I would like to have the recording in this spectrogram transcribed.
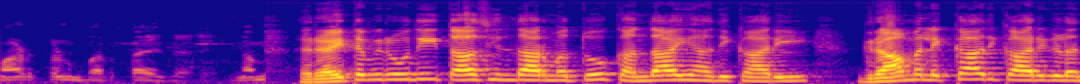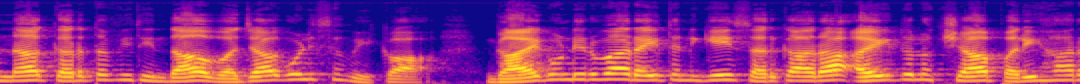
ಮಾಡ್ಕೊಂಡು ಬರ್ತಾ ಇದ್ದಾರೆ. ರೈತ ವಿರೋಧಿ ತಹಸೀಲ್ದಾರ್ ಮತ್ತು ಕಂದಾಯ ಅಧಿಕಾರಿ ಗ್ರಾಮ ಲೆಕ್ಕಾಧಿಕಾರಿಗಳನ್ನ ಕರ್ತವ್ಯದಿಂದ ವಜಾಗೊಳಿಸಬೇಕಾ. ಗಾಯಗೊಂಡಿರುವ ರೈತನಿಗೆ ಸರ್ಕಾರ ಐದು ಲಕ್ಷ ಪರಿಹಾರ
